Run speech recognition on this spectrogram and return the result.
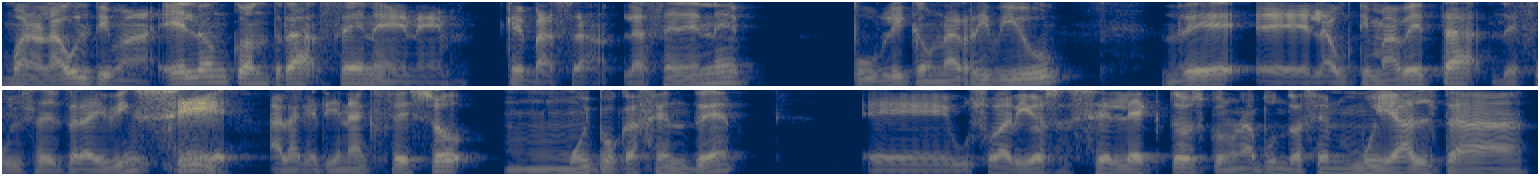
Bueno, la última, Elon contra CNN. ¿Qué pasa? La CNN publica una review de eh, la última beta de Full Self Driving, a la que tiene acceso muy poca gente, eh, usuarios selectos con una puntuación muy alta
